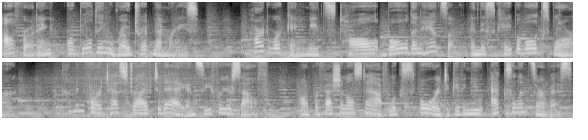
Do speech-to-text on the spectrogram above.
off-roading, or building road trip memories. Hardworking meets tall, bold, and handsome in this capable Explorer. Come in for a test drive today and see for yourself. Our professional staff looks forward to giving you excellent service.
